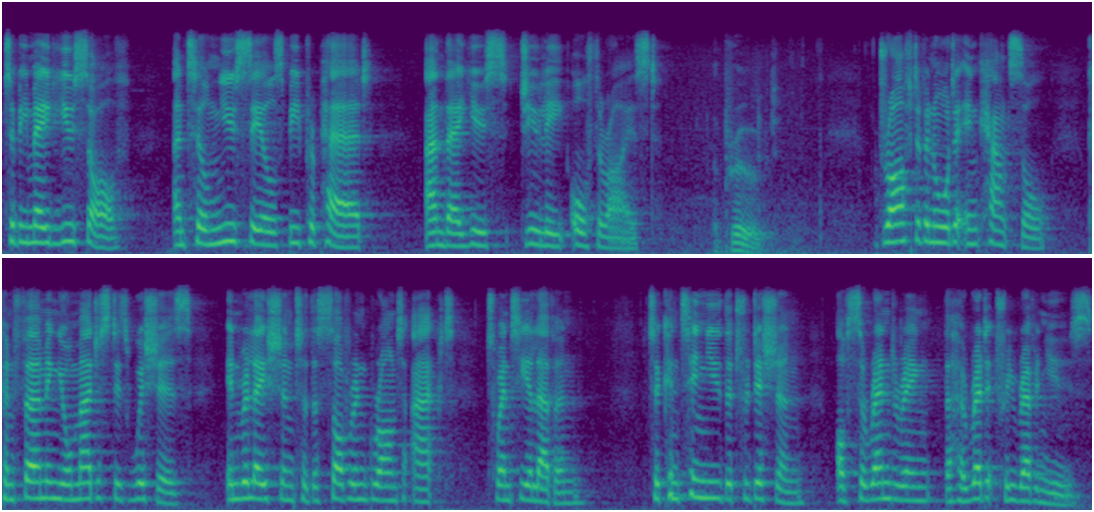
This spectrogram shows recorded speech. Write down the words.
to be made use of until new seals be prepared and their use duly authorised. Approved. Draft of an order in Council confirming Your Majesty's wishes in relation to the Sovereign Grant Act 2011 to continue the tradition of surrendering the hereditary revenues,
